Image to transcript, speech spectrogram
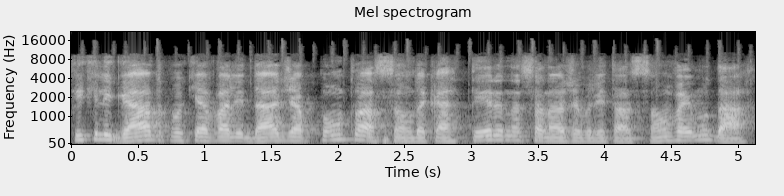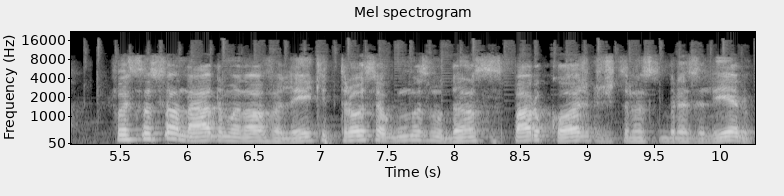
Fique ligado porque a validade e a pontuação da Carteira Nacional de Habilitação vai mudar foi sancionada uma nova lei que trouxe algumas mudanças para o Código de Trânsito Brasileiro,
